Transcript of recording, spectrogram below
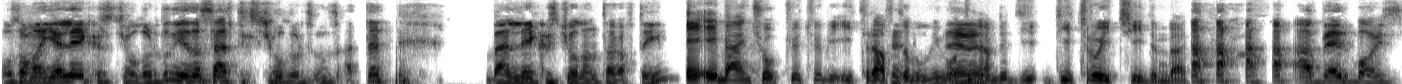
o zaman ya Lakers'çı olurdun ya da Celtics'çi olurdun zaten. Ben Lakers'çı olan taraftayım. E, e, ben çok kötü bir itirafta bulunayım. O Evet. dönemde De- Detroit'çiydim ben. Bad Boys.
